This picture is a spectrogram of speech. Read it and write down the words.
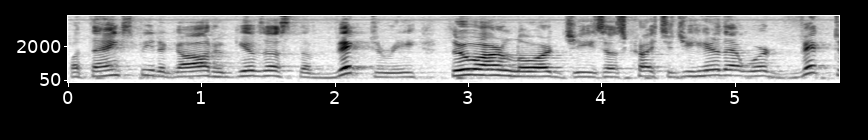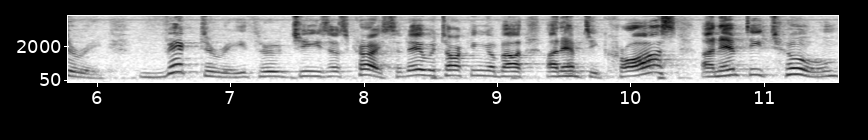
But thanks be to God who gives us the victory through our Lord Jesus Christ. Did you hear that word? Victory. Victory through Jesus Christ. Today we're talking about an empty cross, an empty tomb,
